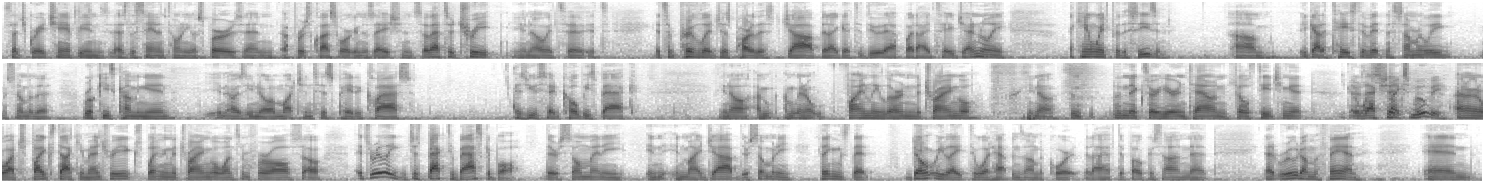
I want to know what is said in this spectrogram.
such great champions as the San Antonio Spurs and a first-class organization. So that's a treat. You know, it's a, it's, it's a privilege as part of this job that I get to do that. But I'd say generally, I can't wait for the season. Um, you got a taste of it in the summer league with some of the rookies coming in. You know, as you know, a much anticipated class as you said, Kobe's back. You know, I'm, I'm going to finally learn the triangle. You know, since the Knicks are here in town and Phil's teaching it. You There's watch actually, Spike's movie. And I'm going to watch Spike's documentary explaining the triangle once and for all. So it's really just back to basketball. There's so many, in, in my job, there's so many things that don't relate to what happens on the court that I have to focus on that at root I'm a fan. And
